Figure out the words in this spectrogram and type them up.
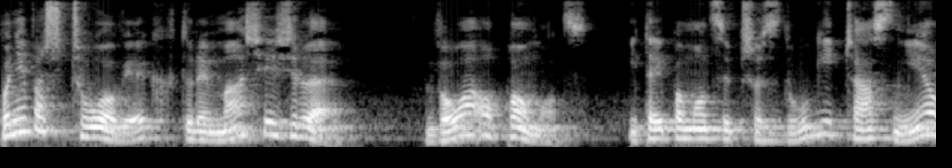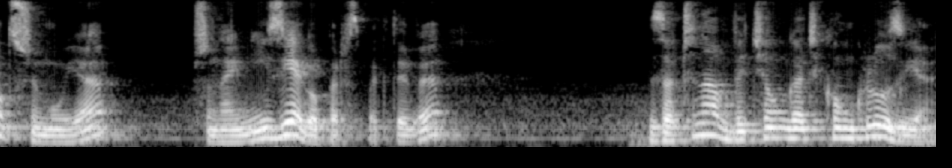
Ponieważ człowiek, który ma się źle, woła o pomoc i tej pomocy przez długi czas nie otrzymuje, przynajmniej z jego perspektywy, zaczyna wyciągać konkluzje,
